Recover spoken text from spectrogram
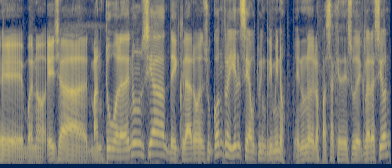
Eh, bueno, ella mantuvo la denuncia, declaró en su contra y él se autoincriminó en uno de los pasajes de su declaración.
